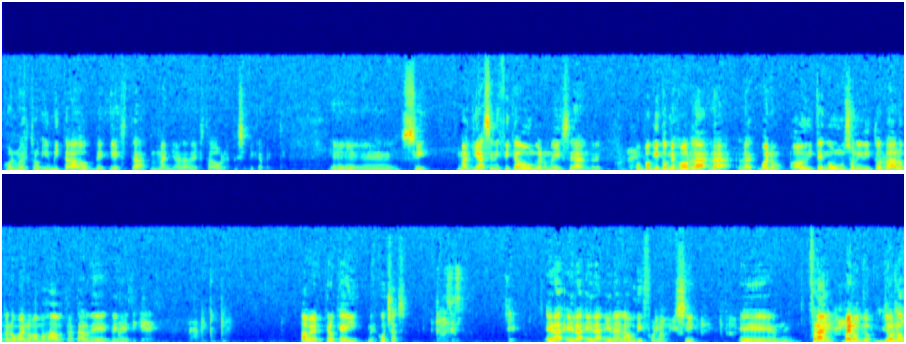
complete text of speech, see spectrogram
con nuestro invitado de esta mañana, de esta hora específicamente. Eh, sí, Magyar significa húngaro, me dice André. Un poquito mejor la, la, la- Bueno, hoy tengo un sonidito raro, pero bueno, vamos a tratar de... de- a ver, creo que ahí. ¿Me escuchas? Era, era, era, era el audífono, sí. Eh, Frank, bueno, yo, yo no,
